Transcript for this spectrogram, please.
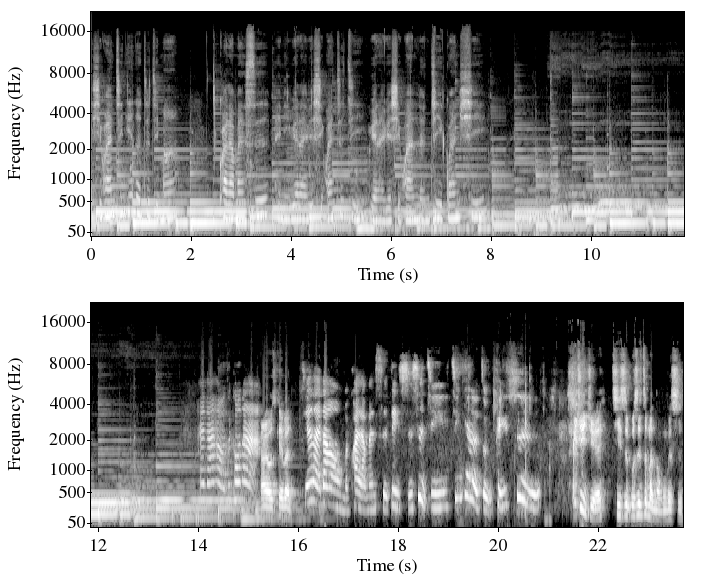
你喜欢今天的自己吗？快乐曼斯陪你越来越喜欢自己，越来越喜欢人际关系。嗨，大家好，我是 Kona，嗨，我是 Kevin。今天来到我们快乐曼斯第十四集，今天的主题是，拒绝其实不是这么浓的事，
